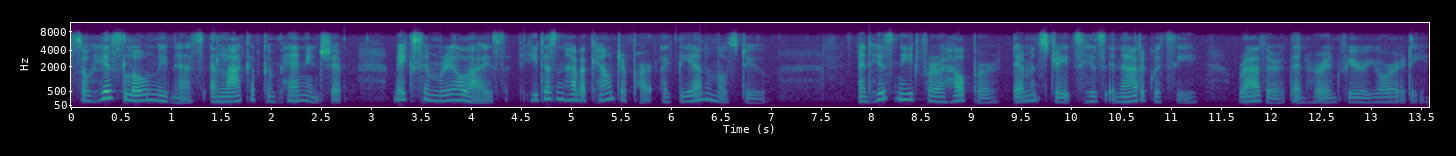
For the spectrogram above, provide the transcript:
So his loneliness and lack of companionship makes him realize he doesn't have a counterpart like the animals do and his need for a helper demonstrates his inadequacy rather than her inferiority.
